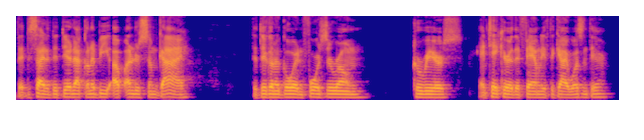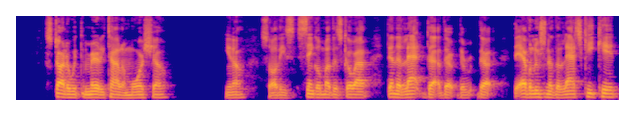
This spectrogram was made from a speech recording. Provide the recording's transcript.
that decided that they're not going to be up under some guy, that they're going to go and forge their own careers and take care of their family if the guy wasn't there. Started with the Mary Tyler Moore show, you know. All these single mothers go out. Then the lat the the the the, the evolution of the latchkey kid,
